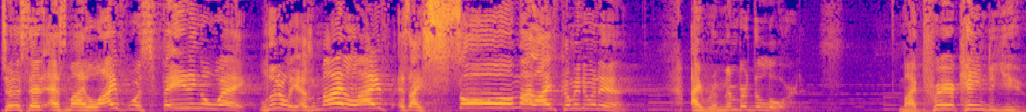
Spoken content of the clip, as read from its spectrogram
Jonah said, as my life was fading away, literally, as my life, as I saw my life coming to an end, I remembered the Lord. My prayer came to you,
